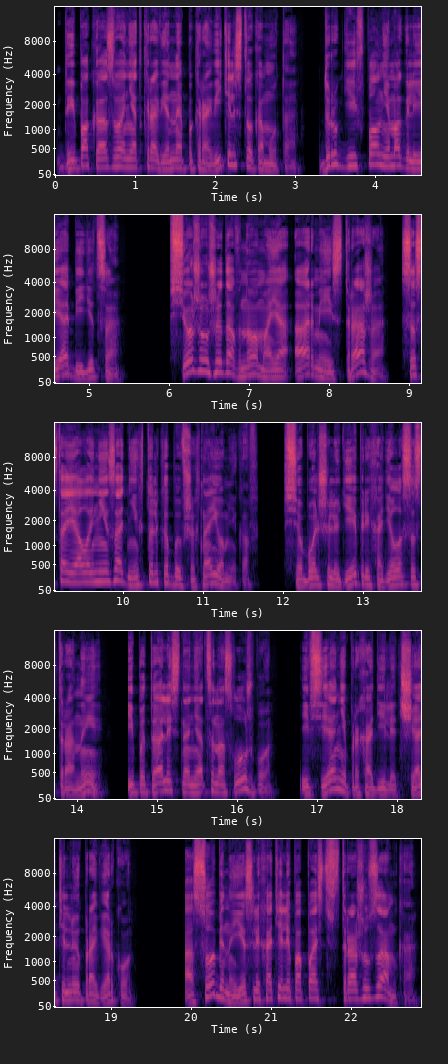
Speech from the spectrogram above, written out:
Да и показывая неоткровенное покровительство кому-то, другие вполне могли и обидеться. Все же уже давно моя армия и стража состояла не из одних только бывших наемников. Все больше людей приходило со стороны и пытались наняться на службу, и все они проходили тщательную проверку. Особенно, если хотели попасть в стражу замка.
